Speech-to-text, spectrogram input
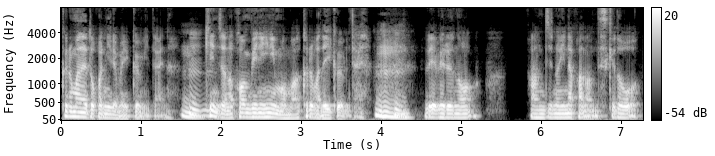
車でどこにでも行くみたいな。近所のコンビニにもまあ車で行くみたいなうん。レベルの感じの田舎なんですけど、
